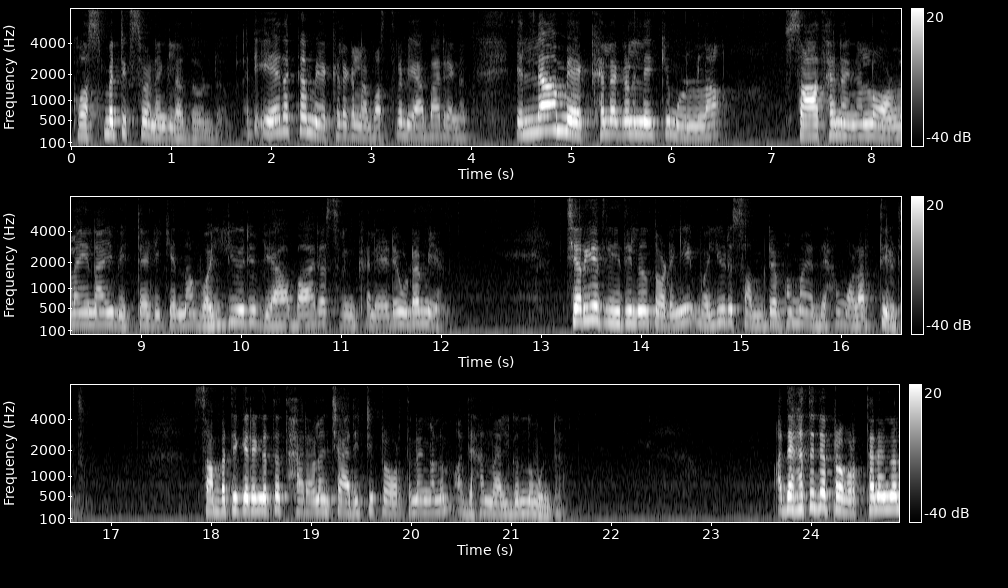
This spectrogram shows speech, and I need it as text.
കോസ്മെറ്റിക്സ് വേണമെങ്കിൽ അതുണ്ട്. അതിന്റെ ഏതൊക്കെ മേഖലകളിലാണ്? വസ്ത്രവ്യാപാര രംഗം രംഗത്ത് എല്ലാ മേഖലകളിലേക്കുമുള്ള സാധനങ്ങൾ ഓൺലൈനായി വിറ്റഴിക്കുന്ന വലിയൊരു വ്യാപാര ശൃംഖലയുടെ ഉടമയാണ്. ചെറിയ രീതിയിൽ നിന്ന് തുടങ്ങി വലിയൊരു സംരംഭമായി അദ്ദേഹം വളർത്തിയെടുത്തു. സാമ്പത്തിക രംഗത്ത് ധാരാളം ചാരിറ്റി പ്രവർത്തനങ്ങളും അദ്ദേഹം നൽകുന്നുമുണ്ട്. അദ്ദേഹത്തിന്റെ പ്രവർത്തനങ്ങൾ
